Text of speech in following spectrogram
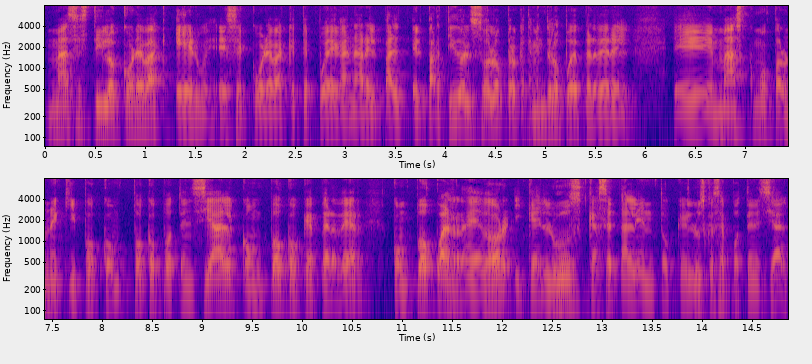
más estilo coreback héroe, ese coreback que te puede ganar el, el partido él solo, pero que también te lo puede perder él. Eh, más como para un equipo con poco potencial, con poco que perder, con poco alrededor y que luzca ese talento, que luzca ese potencial.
